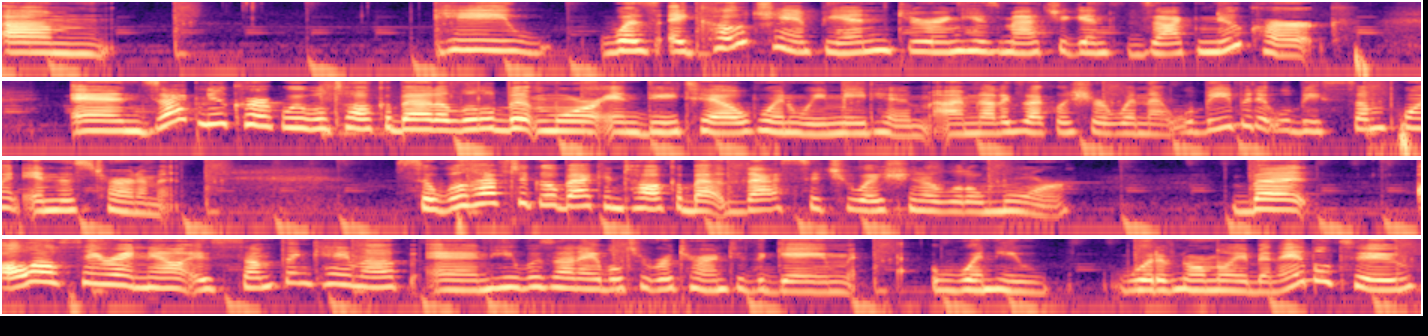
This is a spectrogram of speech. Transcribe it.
Um, he was a co champion during his match against Zach Newkirk. And Zach Newkirk, we will talk about a little bit more in detail when we meet him. I'm not exactly sure when that will be, but it will be some point in this tournament. So we'll have to go back and talk about that situation a little more. But all I'll say right now is something came up and he was unable to return to the game when he would have normally been able to.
